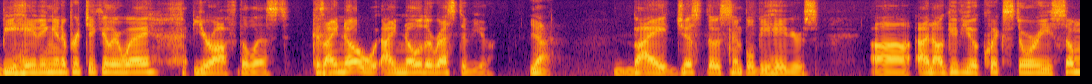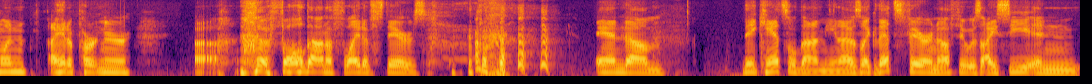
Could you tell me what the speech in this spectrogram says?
behaving in a particular way, you're off the list because I know I know the rest of you yeah. by just those simple behaviors. Uh, and I'll give you a quick story. Someone I had a partner uh, fall down a flight of stairs, and um, they canceled on me. And I was like, "That's fair enough. It was icy, and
